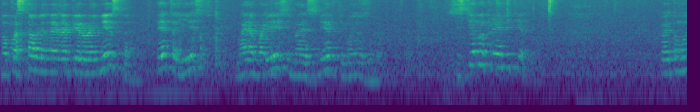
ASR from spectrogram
но поставленное на первое место – это есть моя болезнь, моя смерть и мое зло. Система приоритетов. Поэтому,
